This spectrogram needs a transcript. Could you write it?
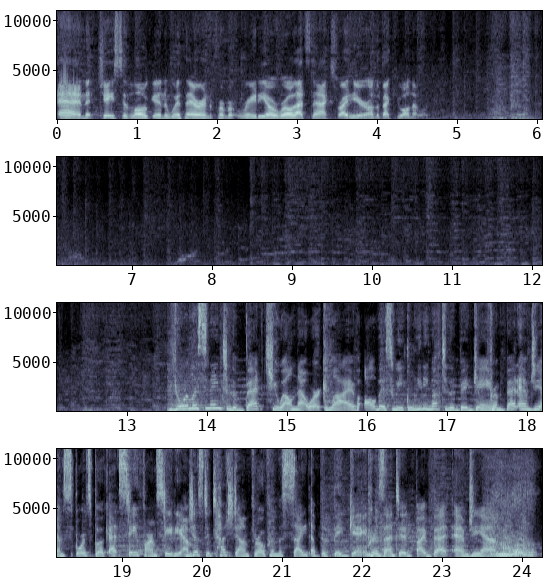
and Jason Logan with Aaron from Radio Row. That's next, right here on the BetQL Network. You're listening to the BetQL Network live all this week leading up to the big game from BetMGM Sportsbook at State Farm Stadium. Just a touchdown throw from the site of the big game. Presented by BetMGM.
